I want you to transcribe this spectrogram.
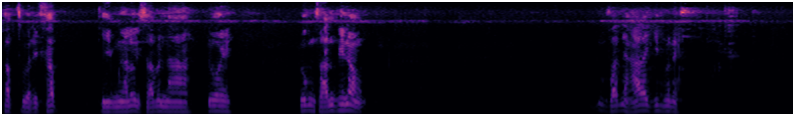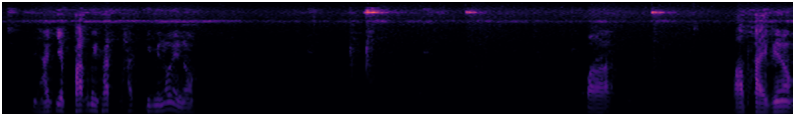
ครับสวัสดีครับ ทีมงานลุยสามนาโดยลุงสันพี่น้องลุงสันจะหาอะไรกินบ่เนี่ยหาเก็บพักมีพักพักกินไม่น้อยเนาะปลาปลาไผ่พี่น้อง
